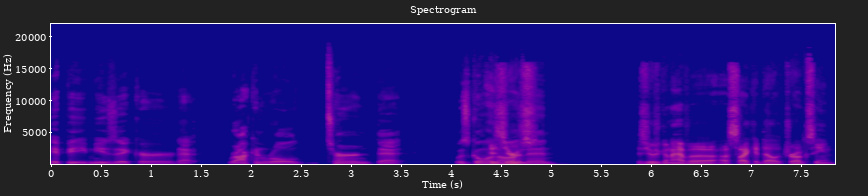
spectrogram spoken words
hippie music or that rock and roll turn that was going Is on yours- then. Is yours gonna have a, a psychedelic drug scene?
